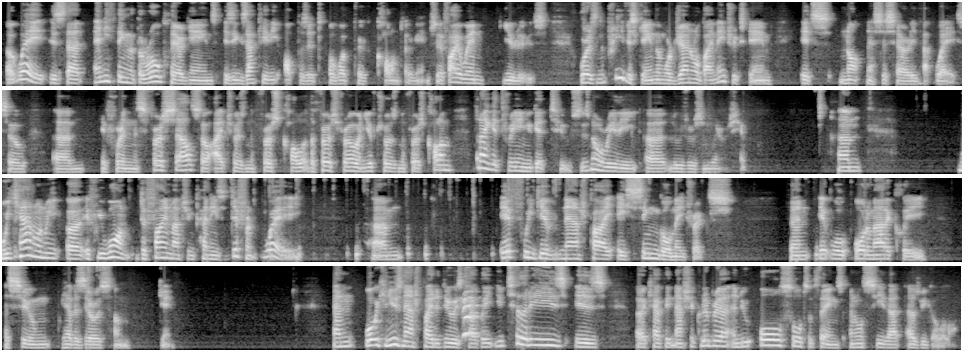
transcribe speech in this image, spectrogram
way is that anything that the row player gains is exactly the opposite of what the column player gains. So if I win, you lose. Whereas in the previous game, the more general bimatrix game, it's not necessarily that way. So um, if we're in this first cell, so I've chosen the first column, the first row, and you've chosen the first column, then I get three and you get two. So there's no really uh, losers and winners here. Um, we can, when we, uh, if we want, define matching pennies a different way. Um, if we give NashPy a single matrix, then it will automatically assume we have a zero-sum game. And what we can use NashPy to do is calculate utilities, is uh, calculate Nash equilibria, and do all sorts of things, and we'll see that as we go along.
